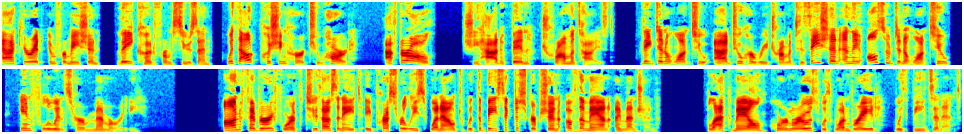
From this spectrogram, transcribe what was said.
accurate information they could from Susan without pushing her too hard. After all, she had been traumatized. They didn't want to add to her re traumatization, and they also didn't want to influence her memory. On February 4th, 2008, a press release went out with the basic description of the man I mentioned. Black male, cornrows with one braid with beads in it.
